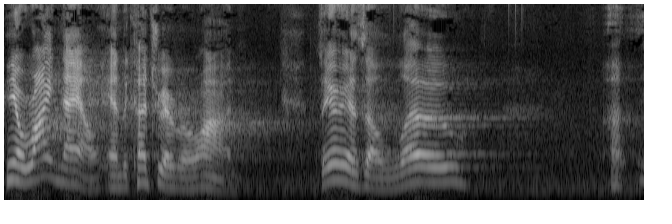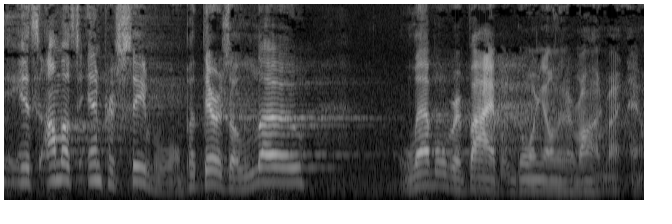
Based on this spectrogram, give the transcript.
You know, right now in the country of Iran, there is a low, uh, it's almost imperceivable, but there is a low level revival going on in Iran right now.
